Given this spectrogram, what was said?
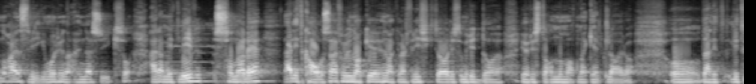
Nå har jeg en svigermor, hun, hun, er syk. så Her er mitt liv. Sånn er det. Det er litt kaos her, for hun har ikke, hun har ikke vært frisk til å liksom rydde og gjøre i stand, og maten er ikke helt klar. Og, og Det er litt, litt,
